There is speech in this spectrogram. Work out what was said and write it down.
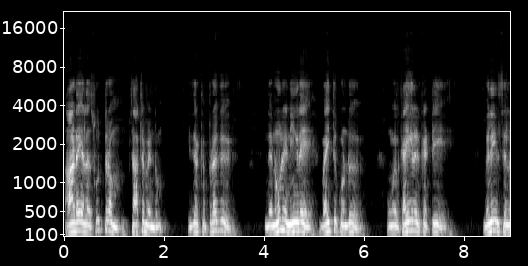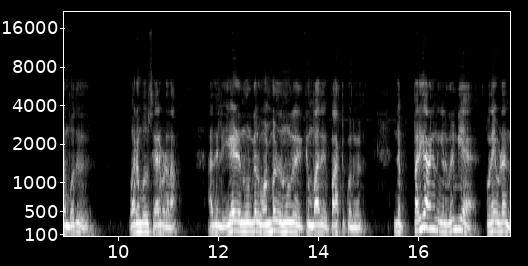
ஆடை அல்லது சூத்திரம் சாற்ற வேண்டும். இதற்கு பிறகு இந்த நூலை நீங்களே வைத்துக்கொண்டு உங்கள் கைகளில் கட்டி வெளியில் செல்லும்போது வரும்போது செயல்படலாம். அதில் ஏழு நூல்கள் ஒன்பது நூல்கள் இருக்கும்போது பார்த்து கொள்ளுங்கள். இந்த பரிகாரங்கள் நீங்கள் விரும்பிய துணையுடன்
